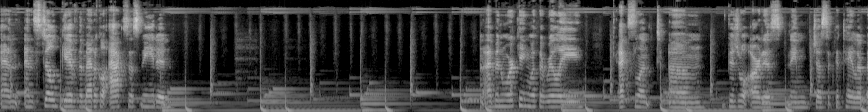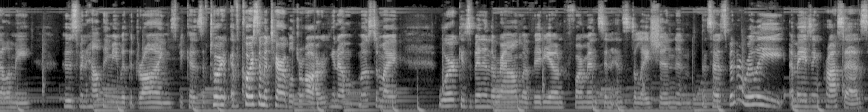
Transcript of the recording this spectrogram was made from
and and still give the medical access needed. I've been working with a really excellent um, visual artist named Jessica Taylor Bellemy who's been helping me with the drawings because of, of course I'm a terrible drawer. You know, most of my work has been in the realm of video and performance and installation and, and so it's been a really amazing process.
